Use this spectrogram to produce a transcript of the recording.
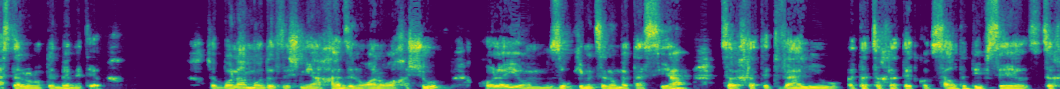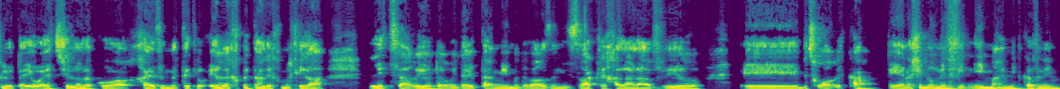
אז אתה לא נותן באמת ערך. עכשיו בואו נעמוד על זה שנייה אחת, זה נורא נורא חשוב. כל היום זורקים אצלנו בתעשייה, צריך לתת value, אתה צריך לתת consultative sales, צריך להיות היועץ של הלקוח, חייבים לתת לו ערך בתהליך מכירה. לצערי יותר מדי פעמים הדבר הזה נזרק לחלל האוויר אה, בצורה ריקה. אה, אנשים לא מבינים מה הם מתכוונים,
